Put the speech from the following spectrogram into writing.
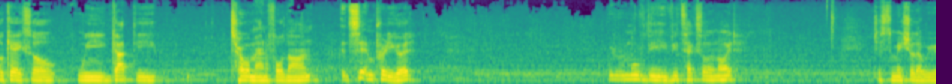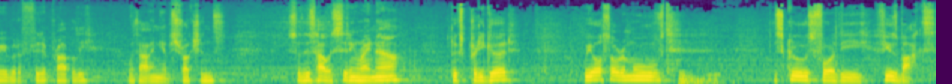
Okay, so we got the turbo manifold on. It's sitting pretty good. We removed the VTEC solenoid just to make sure that we were able to fit it properly without any obstructions. So this is how it's sitting right now. Looks pretty good. We also removed the screws for the fuse box.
